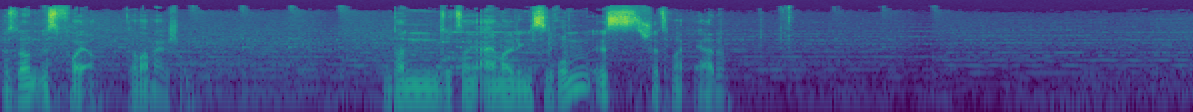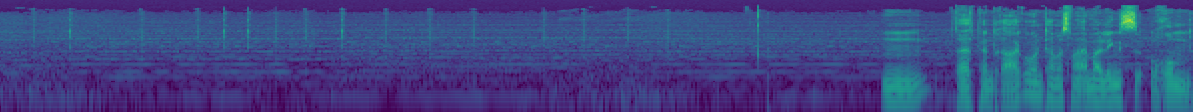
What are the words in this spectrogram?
Also da unten ist Feuer. Da waren wir ja schon. Und dann sozusagen einmal links rum ist, schätze mal, Erde. Mhm. Da ist Pendrago und da müssen wir einmal links rum.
